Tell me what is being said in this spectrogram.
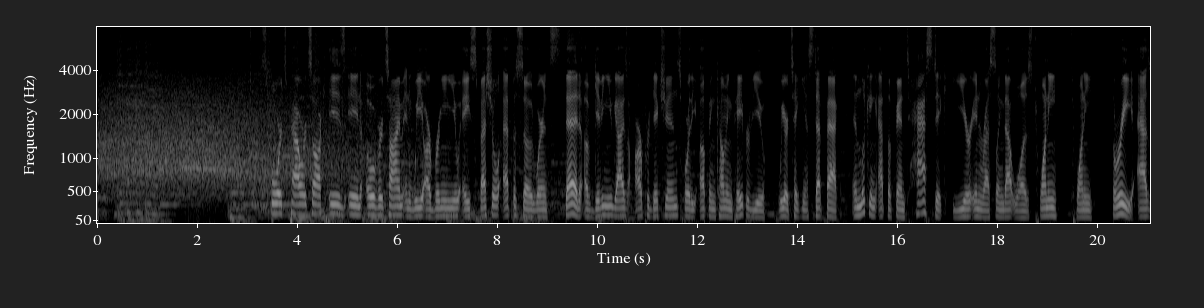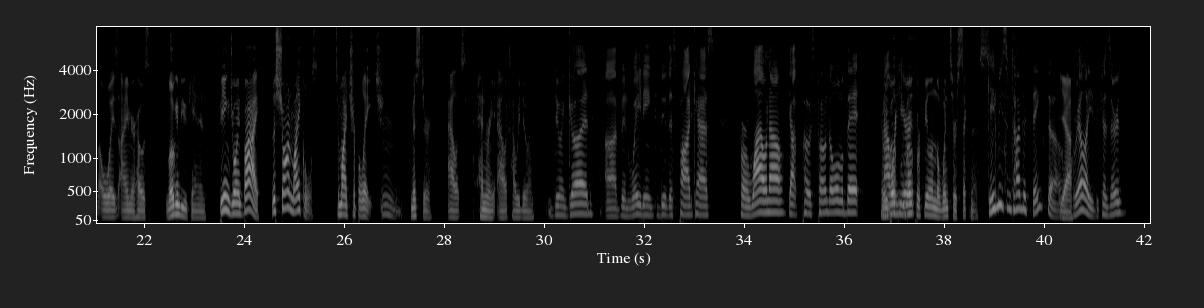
Sports Power Talk is in overtime, and we are bringing you a special episode where instead of giving you guys our predictions for the up and coming pay per view, we are taking a step back and looking at the fantastic year in wrestling that was 2023. As always, I am your host, Logan Buchanan, being joined by the Shawn Michaels to my Triple H, Mr. Alex Henry. Alex, how we doing? I'm doing good. Uh, I've been waiting to do this podcast for a while now. Got postponed a little bit. Yeah, now we, both, are we both were feeling the winter sickness. Gave me some time to think though. Yeah. Really, because there's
